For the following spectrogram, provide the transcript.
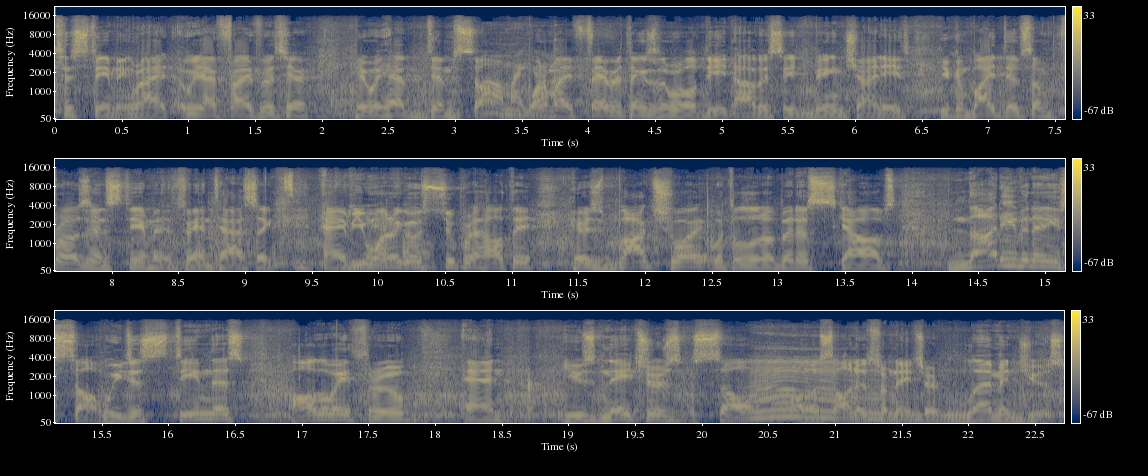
to steaming, right? We have fried foods here. Here we have dim sum. Oh, my One of my favorite things in the world to eat, obviously being Chinese. You can buy dim sum frozen and steam it. It's fantastic. and if you want to go super healthy, here's bok choy with a little bit of scallops. Not even any salt. We just steam this all the way through and use nature's salt, although salt is from nature, lemon juice.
